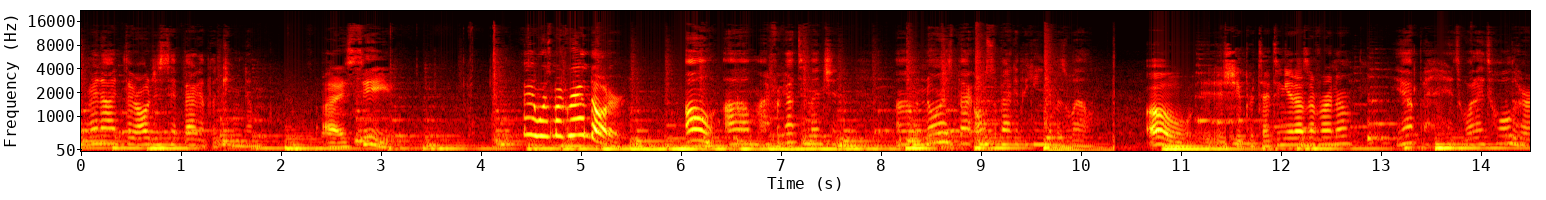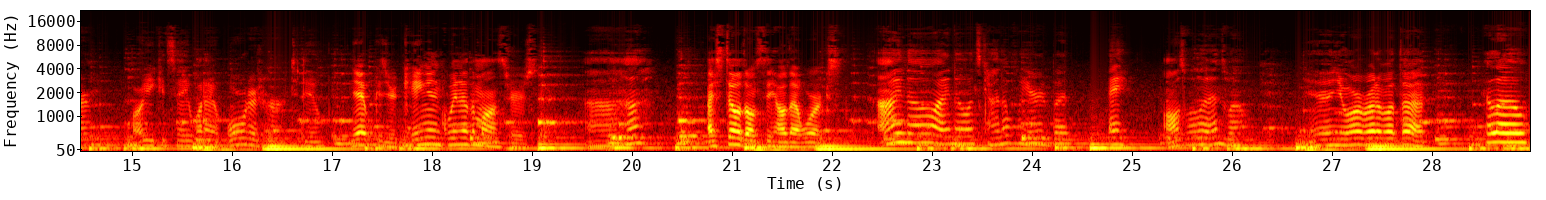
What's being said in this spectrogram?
Right now, they're all just set back at the kingdom. I see. Hey, where's my granddaughter? Oh, um, I forgot to mention, um, Nora's back, also back at the kingdom as well. Oh, is she protecting it as of right now? Yep, it's what I told her, or you could say what I ordered her to do. Yeah, because you're king and queen of the monsters. Uh-huh. I still don't see how that works. I know, I know, it's kind of weird, but hey, all's well that ends well. Yeah, you are right about that. Hello.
